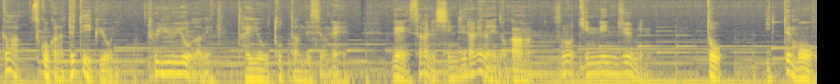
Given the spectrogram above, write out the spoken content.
がそこから出ていくようにというようなね対応を取ったんですよね。でさらに信じられないのがその近隣住民と言っても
